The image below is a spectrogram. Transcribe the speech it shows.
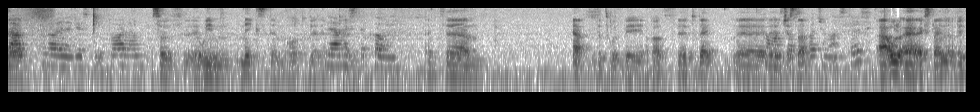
sacră, energie spirituală. So we mix them all together. Kind of. And um, yeah, that would be about uh, today. Uh, uh, just now. I will uh, explain a bit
